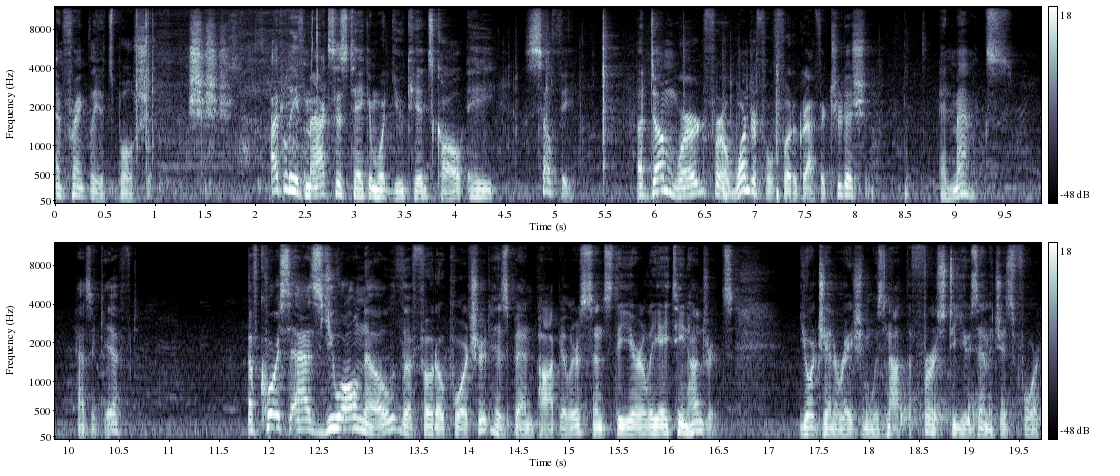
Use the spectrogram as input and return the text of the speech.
And frankly, it's bullshit. Shh, shh, shh. I believe Max has taken what you kids call a selfie. A dumb word for a wonderful photographic tradition. And Max has a gift. Of course, as you all know, the photo portrait has been popular since the early 1800s. Your generation was not the first to use images for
